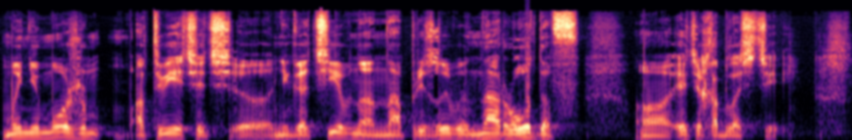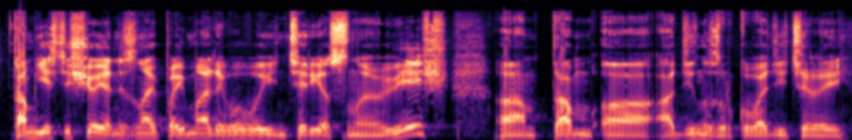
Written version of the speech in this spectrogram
мы не можем ответить э, негативно на призывы народов э, этих областей. Там есть еще, я не знаю, поймали вы, вы интересную вещь, э, там э, один из руководителей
